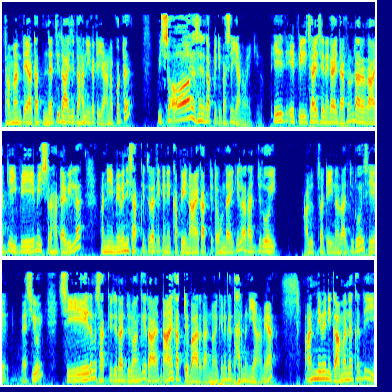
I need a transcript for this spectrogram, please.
තමන්ට යටත් නැති රාජධානියකට යනකොට විශාල සෙනඟක් පිටිපස්සේ යනවායි කියනවා. ඒ ඒ පිරිසයි සෙනඟයි දකින්නට අර රාජ්‍ය ඉබේම ඉස්සරහට ඇවිල්ලා අනේ මෙවැනි ශක්විත රජ කෙනෙක් අපේ නායකත්වයට හොඳයි කියලා රජුරෝයි අලුත් රටේ ඉන රජුරෝයි වැසියෝයි සේරම ශක්විත රජුරන්ගේ නායකත්වය බාර ගන්නවා කියන එක ධර්ම නියාමයක්. අන්න එවැනි ගමනකදී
